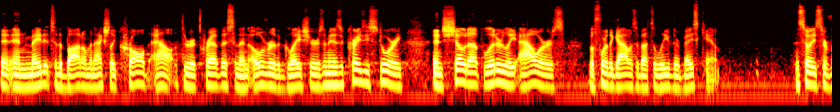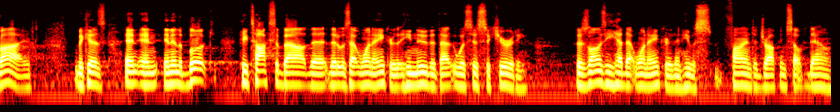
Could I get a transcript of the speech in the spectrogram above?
and, and, made it to the bottom and actually crawled out through a crevice and then over the glaciers. I mean, it's a crazy story and showed up literally hours before the guy was about to leave their base camp. And so he survived because, and, and, and in the book, he talks about that, that it was that one anchor that he knew that that was his security. That as long as he had that one anchor, then he was fine to drop himself down.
